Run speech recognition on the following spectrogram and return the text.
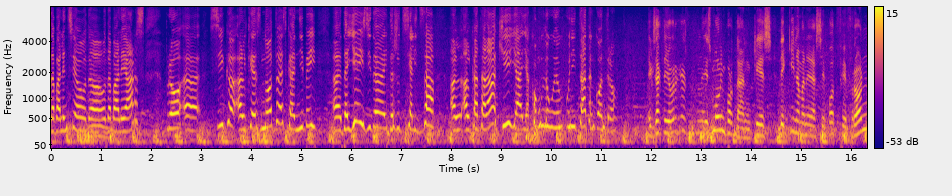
de València o de, o de Balears, però eh, sí que el que es nota és que a nivell eh, de lleis i de, de judicialitzar el, el català aquí hi ha, hi ha com una unitat en contra. Exacte, jo crec que és, és molt important, que és de quina manera se pot fer front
